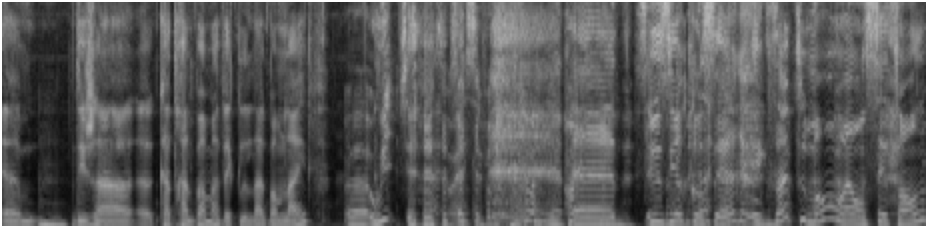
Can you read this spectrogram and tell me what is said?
Mhm. Déjà quatre albums avec l'album live. Euh, oui, c'est vrai. Euh, plusieurs concerts, exactement, en sept ans.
